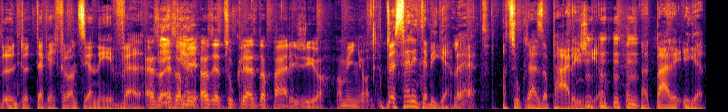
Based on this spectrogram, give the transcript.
leöntöttek egy francia névvel. Ez, a- ez a, Igen. az egy cukrászda Párizsia, a minyon. De szerintem igen. Lehet. A cukrászda Párizsia. hát Pári, igen.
